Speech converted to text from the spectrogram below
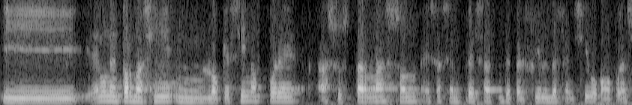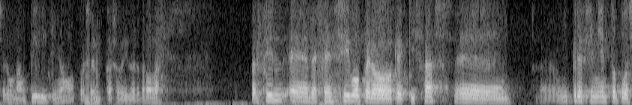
y en un entorno así, mm, lo que sí nos puede asustar más son esas empresas de perfil defensivo, como pueden ser una utility, ¿no? Puede ser el caso de Iberdrola. Perfil eh, defensivo, pero que quizás... Eh, un crecimiento pues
